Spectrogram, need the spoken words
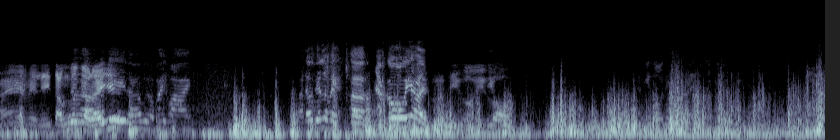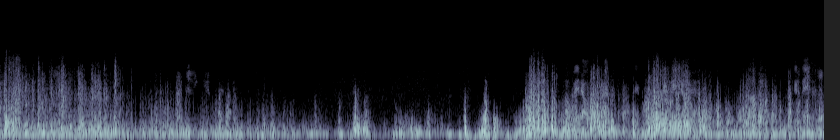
Đấy, phải lý tống cho kiểu đấy chứ Đó, vừa bay qua anh à, đầu tiên là về ờ echo ấy rồi đi rồi đi rồi Echo Echo thì không biết đâu à, em em đi đâu kìa. Em đi đâu.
